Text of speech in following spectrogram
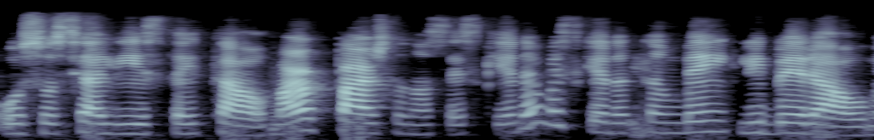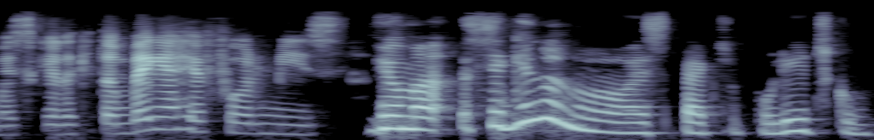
ou socialista e tal. A maior parte da nossa esquerda é uma esquerda também liberal, uma esquerda que também é reformista. Vilma, seguindo no espectro político,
